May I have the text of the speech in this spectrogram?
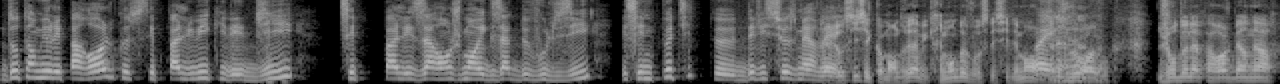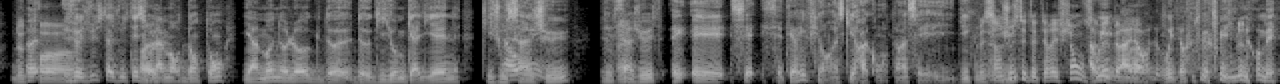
d'autant mieux les paroles que c'est pas lui qui les dit, c'est pas les arrangements exacts de Woolsey, mais c'est une petite euh, délicieuse Là merveille. aussi, c'est comme André avec Raymond DeVos, décidément. Ouais. on est toujours à vous. Je vous redonne la parole, Bernard. Euh, trois... je vais juste ajouter Ouais. sur la mort de Danton, il y a un monologue de, de Guillaume Gallienne qui joue Ah oui. Saint-Just. Saint-Just, et, et c'est c'est terrifiant hein, ce qu'il raconte. Hein, c'est- il dit que- Mais Saint-Just était terrifiant, vous Ah savez, oui, bah alors, oui, non, oui, oui, non, mais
